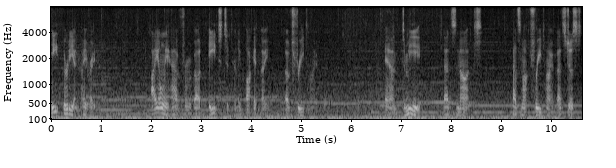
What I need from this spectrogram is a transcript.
8:30 at night right now. I only have from about 8 to 10 o'clock at night of free time. And to me, that's not that's not free time. That's just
